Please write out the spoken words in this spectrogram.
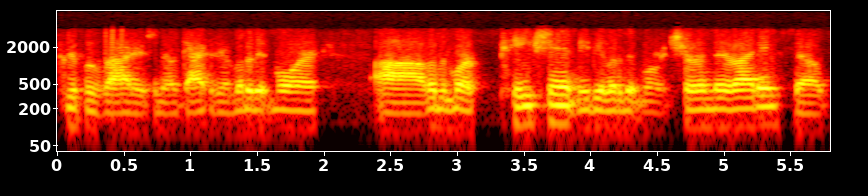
group of riders. You know, guys that are a little bit more uh, a little bit more patient, maybe a little bit more mature in their riding. So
